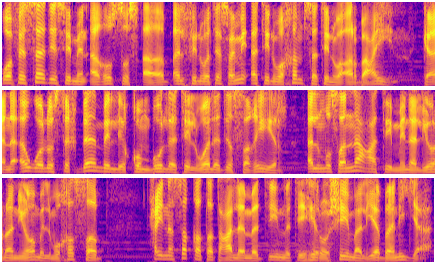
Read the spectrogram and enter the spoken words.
وفي السادس من أغسطس آب 1945 كان أول استخدام لقنبلة الولد الصغير المصنعة من اليورانيوم المخصب حين سقطت على مدينة هيروشيما اليابانية.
